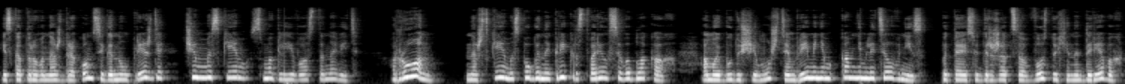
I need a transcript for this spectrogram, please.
из которого наш дракон сиганул прежде, чем мы с Кеем смогли его остановить. «Рон!» Наш с Кеем испуганный крик растворился в облаках, а мой будущий муж тем временем камнем летел вниз, пытаясь удержаться в воздухе на дырявых,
